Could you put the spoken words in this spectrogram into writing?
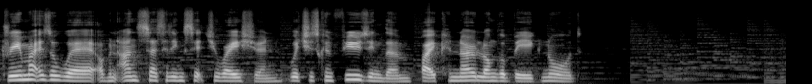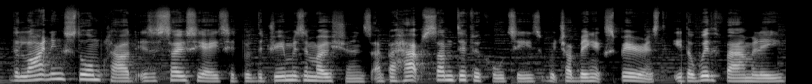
Dreamer is aware of an unsettling situation which is confusing them, but it can no longer be ignored. The lightning storm cloud is associated with the dreamer's emotions and perhaps some difficulties which are being experienced either with family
